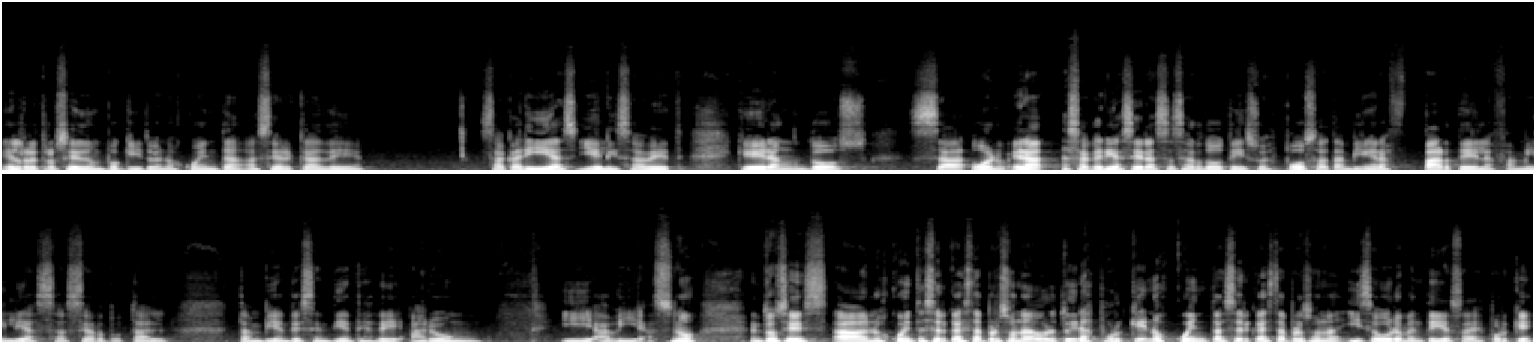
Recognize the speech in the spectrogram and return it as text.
él retrocede un poquito y nos cuenta acerca de Zacarías y Elizabeth, que eran dos, bueno, era, Zacarías era sacerdote y su esposa también era parte de la familia sacerdotal, también descendientes de Aarón y Abías, ¿no? Entonces ah, nos cuenta acerca de esta persona. Ahora tú dirás, ¿por qué nos cuenta acerca de esta persona? Y seguramente ya sabes por qué.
